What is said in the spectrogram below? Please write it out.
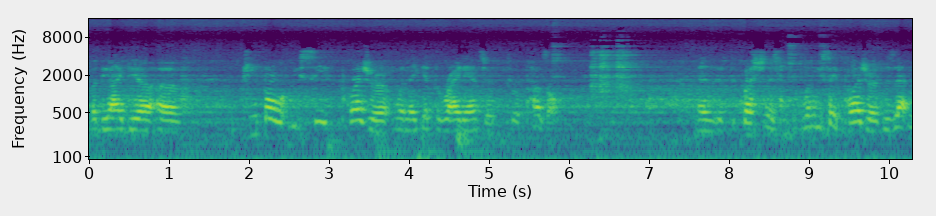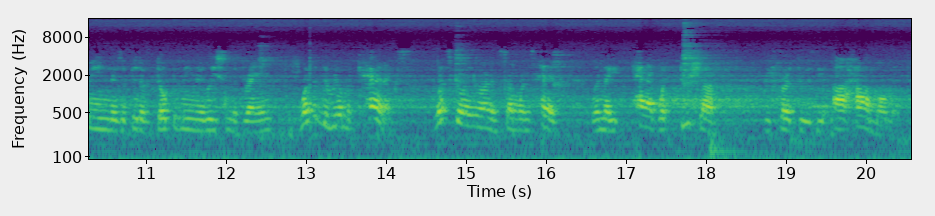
but the idea of people receive pleasure when they get the right answer to a puzzle. And if the question is, when you say pleasure, does that mean there's a bit of dopamine release in the brain? What are the real mechanics? What's going on in someone's head when they have what Duchamp referred to as the aha moment?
